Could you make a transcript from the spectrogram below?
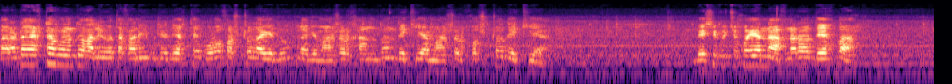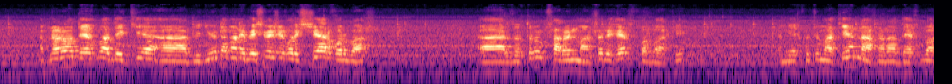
বারোটা একটা পর্যন্ত খালি কথা পানির ভিডিও দেখতে বড় কষ্ট লাগে, দুঃখ লাগে। মানুষের খান্দন দেখিয়া মানুষের কষ্ট দেখিয়া। বেশি কিছু হইয়ার না, আপনারাও দেখবা। আপনারাও দেখবা, দেখিয়া ভিডিওটা মানে বেশি বেশি করে শেয়ার করবা আর যতটুকু পারেন মানুষের হেল্প করবা আর কি। আমি আর কিছু মাতিয়ার না আপনারা দেখবা।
